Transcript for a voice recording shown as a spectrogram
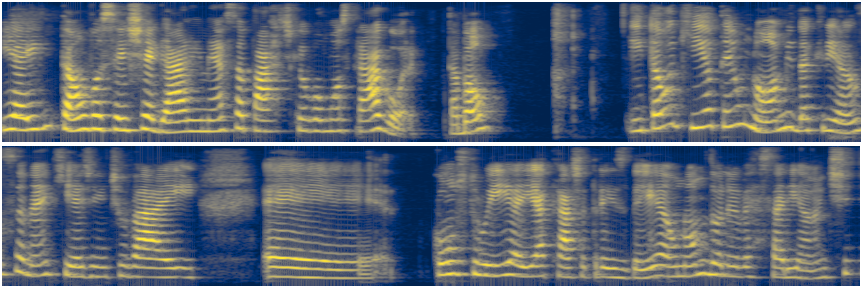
e aí então vocês chegarem nessa parte que eu vou mostrar agora, tá bom? Então aqui eu tenho o nome da criança, né, que a gente vai é, construir aí a caixa 3D, é o nome do aniversariante,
